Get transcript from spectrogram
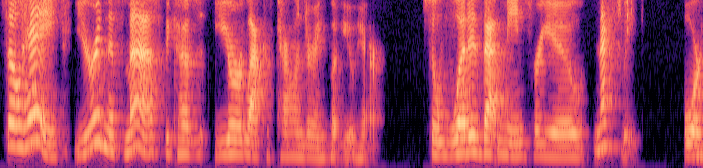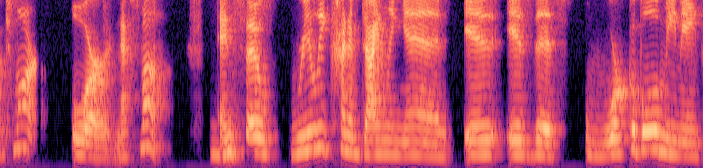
So, hey, you're in this mess because your lack of calendaring put you here. So, what does that mean for you next week or mm-hmm. tomorrow or next month? Mm-hmm. And so, really kind of dialing in is, is this workable, meaning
